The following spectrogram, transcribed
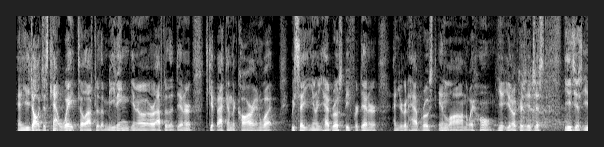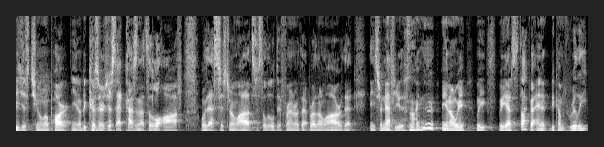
and you all just can't wait till after the meeting, you know, or after the dinner to get back in the car. And what we say, you know, you had roast beef for dinner, and you're going to have roast in-law on the way home, you, you know, because you just you just you just chew them apart, you know, because there's just that cousin that's a little off, or that sister-in-law that's just a little different, or that brother-in-law, or that niece or nephew. It's like, mm, you know, we we we have to talk about, and it becomes really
